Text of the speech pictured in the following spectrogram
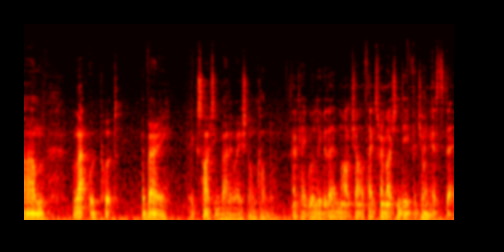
Um, and that would put a very exciting valuation on Condor. Okay, we'll leave it there. Mark Charles, thanks very much indeed for joining us today.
